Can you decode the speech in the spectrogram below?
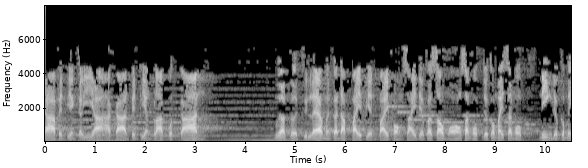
ยา เป็นเพียงกิริยาอาการ เป็นเพียงปรากฏการเมื่อเกิดขึ้นแล้วมันก็ดับไปเปลี่ยนไปผ่องใส เดี๋ยวก็เศร้าหมองสงบ เดี๋ยวก็ไม่สงบ นิ่ง เดี๋ยวก็ไม่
